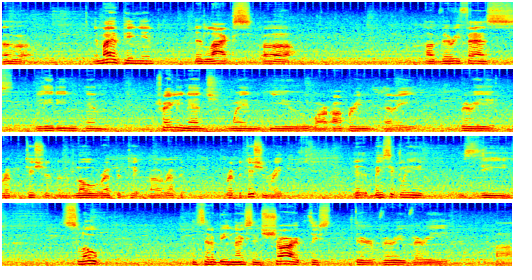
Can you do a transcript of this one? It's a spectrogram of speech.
uh, in my opinion, it lacks uh, a very fast leading and trailing edge when you are operating at a very repetition, low repeti uh, repet repetition rate. It basically, the slope instead of being nice and sharp, they, they're very, very uh,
